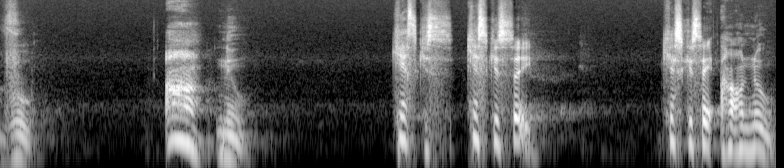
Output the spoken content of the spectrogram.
vous. En nous. Qu'est-ce que c'est? Qu'est-ce que c'est en nous?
